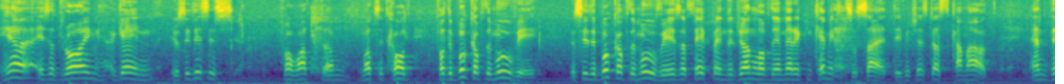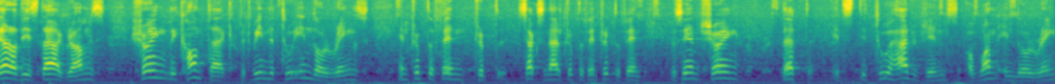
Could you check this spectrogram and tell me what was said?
here is a drawing again. You see, this is for what, um, what's it called? For the book of the movie. You see, the book of the movie is a paper in the Journal of the American Chemical Society, which has just come out. And there are these diagrams showing the contact between the two indole rings in tryptophan, trypt- succinyl tryptophan, tryptophan. You see, and showing that it's the two hydrogens of one indole ring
